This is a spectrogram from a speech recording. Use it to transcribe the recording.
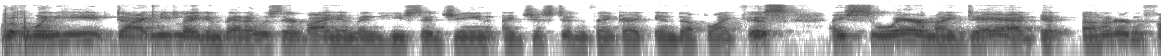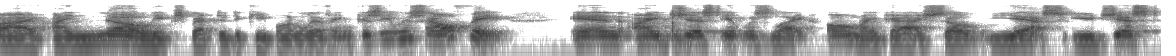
But when he died, he laid in bed. I was there by him, and he said, "Jean, I just didn't think I'd end up like this. I swear, my dad at 105, I know he expected to keep on living because he was healthy." And I just, it was like, oh my gosh. So yes, you just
